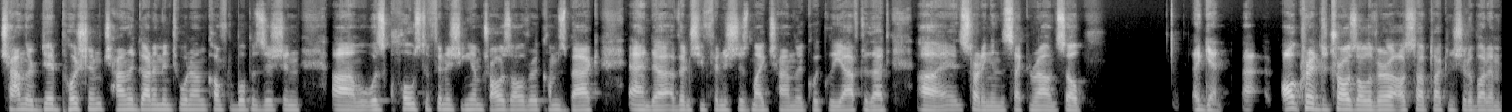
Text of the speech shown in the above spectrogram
Chandler did push him. Chandler got him into an uncomfortable position. Um, was close to finishing him. Charles Oliveira comes back and uh, eventually finishes Mike Chandler quickly after that, uh, starting in the second round. So again, uh, all credit to Charles Oliveira. I'll stop talking shit about him.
